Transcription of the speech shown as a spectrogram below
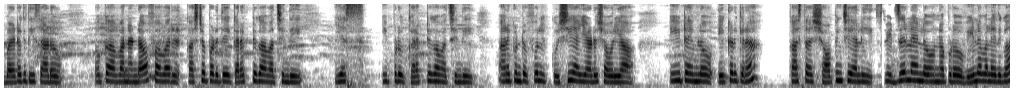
బయటకు తీశాడు. ఒక వన్ అండ్ హాఫ్ అవర్ కష్టపడితే కరెక్ట్గా వచ్చింది. ఎస్ ఇప్పుడు కరెక్ట్గా వచ్చింది అనుకుంటూ ఫుల్ ఖుషి అయ్యాడు శౌర్య. ఈ టైంలో ఎక్కడికిరా? కాస్త షాపింగ్ చేయాలి. స్విట్జర్లాండ్లో ఉన్నప్పుడు వీలవ్వలేదుగా?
